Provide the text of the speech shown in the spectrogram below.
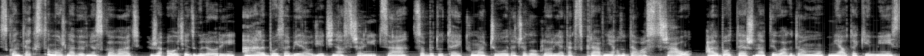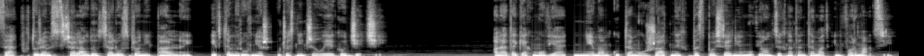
Z kontekstu można wywnioskować, że ojciec Glorii albo zabierał dzieci na strzelnicę, co by tutaj tłumaczyło, dlaczego Gloria tak sprawnie oddała strzał, albo też na tyłach domu miał takie miejsce, w którym strzelał do celu z broni palnej i w tym również uczestniczyły jego dzieci. Ale tak jak mówię, nie mam ku temu żadnych bezpośrednio mówiących na ten temat informacji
